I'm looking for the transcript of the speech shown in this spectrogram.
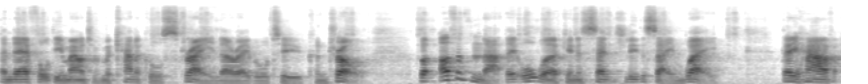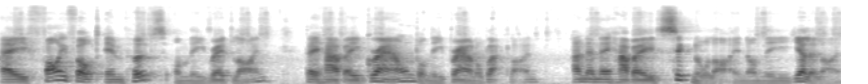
and therefore the amount of mechanical strain they're able to control. But other than that, they all work in essentially the same way. They have a 5 volt input on the red line they have a ground on the brown or black line, and then they have a signal line on the yellow line.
